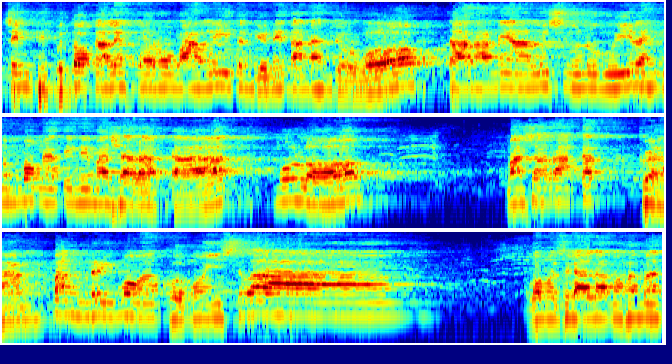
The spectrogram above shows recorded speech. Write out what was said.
sing dibeto kalih para wali tenggene tanah Jawa, carane alus ngono kuwi leh ngomong atine masyarakat. Mula masyarakat gampang nerima agama Islam. Allahumma sholli ala Muhammad.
